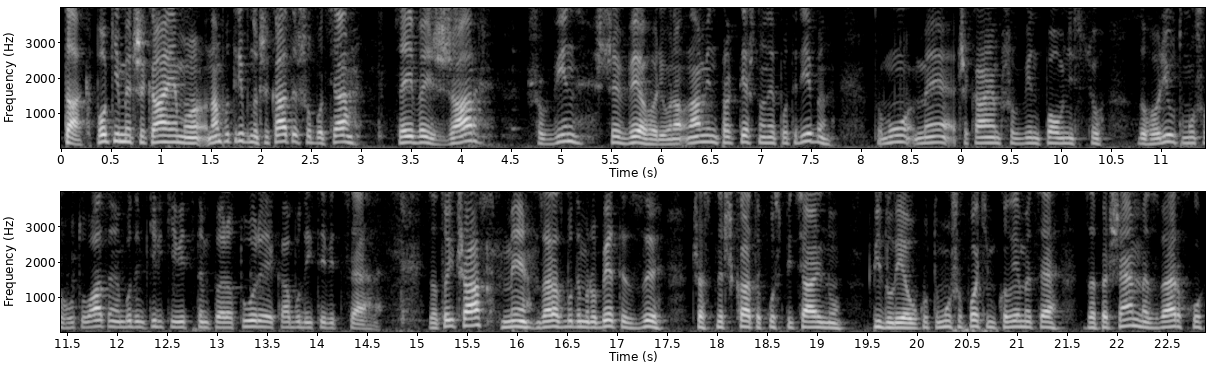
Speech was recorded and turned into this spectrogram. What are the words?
Так, поки ми чекаємо, нам потрібно чекати, щоб оця, цей весь жар, щоб він ще вигорів. Нам, він практично не потрібен, тому ми чекаємо, щоб він повністю догорів, тому що готувати ми будемо тільки від температури, яка буде йти від цегли. За той час ми зараз будемо робити з часничка таку спеціальну підливку, тому що потім, коли ми це запечемо, ми зверху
